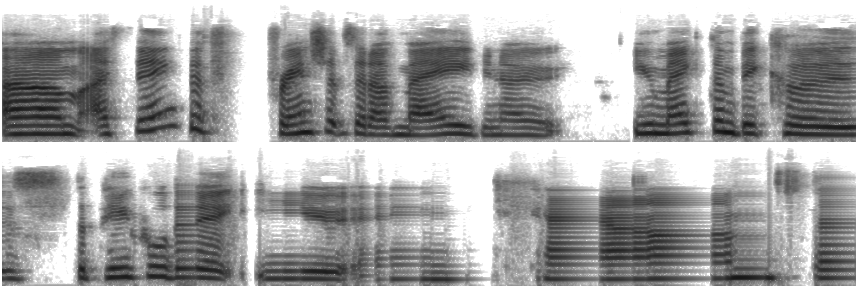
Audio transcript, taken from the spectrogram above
Um, I think the friendships that I've made, you know, you make them because the people that you encounter,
